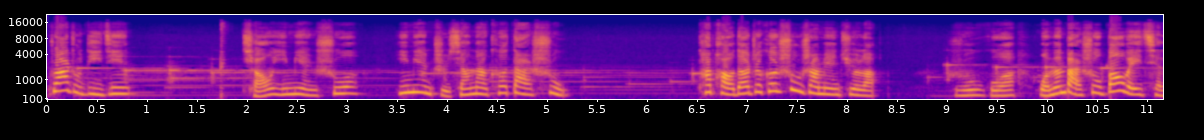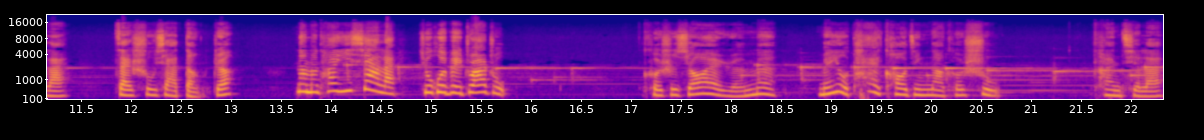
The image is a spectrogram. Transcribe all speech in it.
抓住地精。乔一面说，一面指向那棵大树。他跑到这棵树上面去了。如果我们把树包围起来，在树下等着，那么他一下来就会被抓住。可是小矮人们没有太靠近那棵树，看起来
